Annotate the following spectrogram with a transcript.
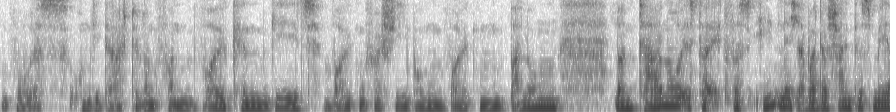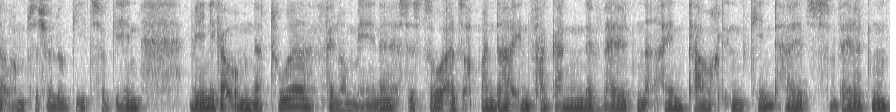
wo es um die Darstellung von Wolken geht, Wolkenverschiebungen, Wolkenballungen. Lontano ist da etwas ähnlich, aber da scheint es mehr um Psychologie zu gehen, weniger um Naturphänomene. Es ist so, als ob man da in vergangene Welten eintaucht, in Kindheitswelten.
